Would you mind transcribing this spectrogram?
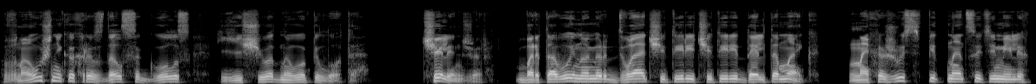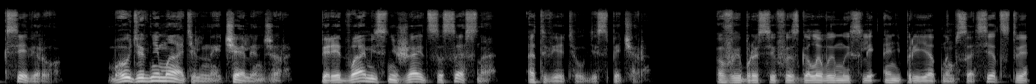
в наушниках раздался голос еще одного пилота. «Челленджер, бортовой номер 244 Дельта Майк. Нахожусь в 15 милях к северу». «Будьте внимательны, Челленджер. Перед вами снижается Сесна», — ответил диспетчер. Выбросив из головы мысли о неприятном соседстве,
